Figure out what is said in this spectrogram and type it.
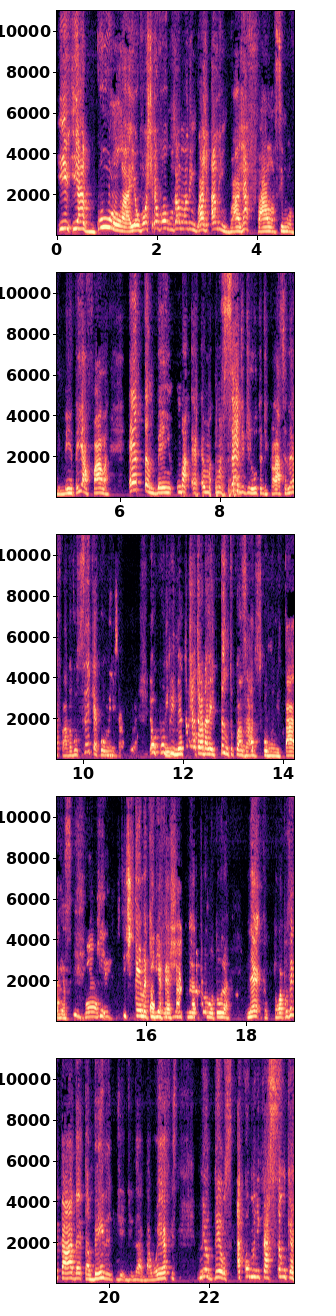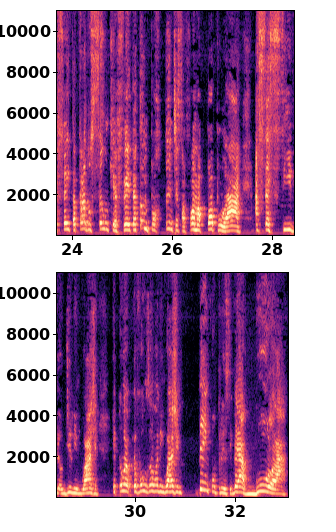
e, e, a gula. Eu vou, eu vou usar uma linguagem, a linguagem, a fala se movimenta, e a fala é também uma, é, é uma, uma sede de luta de classe, né, Flávia? Você que é comunicadora. Eu cumprimento, eu já trabalhei tanto com as rádios comunitárias, que, bom, que o sistema queria tá fechar quando eu era promotora, né? Estou aposentada, é também de, de, da, da UFES. Meu Deus, a comunicação que é feita, a tradução que é feita, é tão importante essa forma popular, acessível de linguagem. Então, eu, eu vou usar uma linguagem bem compreensível, é a gula,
